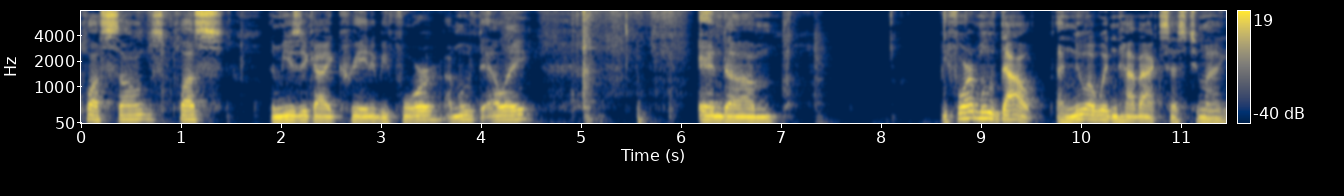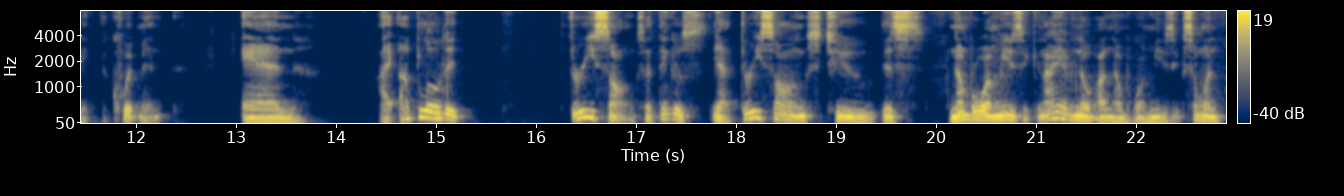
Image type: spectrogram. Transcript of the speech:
plus songs plus the music I created before I moved to LA. And um, before I moved out, I knew I wouldn't have access to my equipment. And I uploaded three songs. I think it was, yeah, three songs to this number one music. And I even know about number one music. Someone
